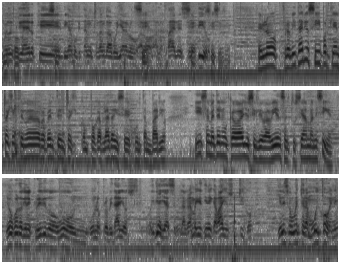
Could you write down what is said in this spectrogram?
Muy los poco. criaderos que Sí. digamos que están tratando de apoyar a los, a los- a los padres en ese sí, sentido. sí, sí, sí. En los propietarios sí, porque entra gente nueva, de repente entra con poca plata y se juntan varios y se meten en un caballo, si le va bien, se entusiasman y siguen. Yo me acuerdo que en el Club Hípico hubo un- unos propietarios, hoy día ya la gran mayoría tiene caballos, son chicos, que en ese momento eran muy jóvenes.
